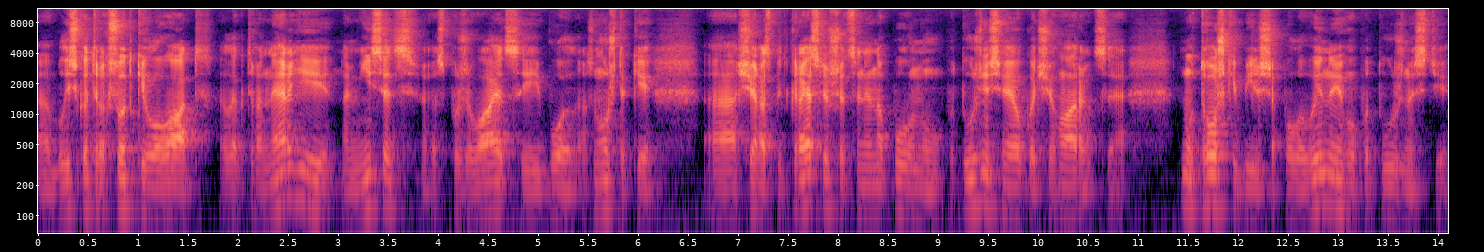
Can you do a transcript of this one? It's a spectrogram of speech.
е, близько 300 кВт електроенергії на місяць споживає цей бойлер. Знову ж таки, е, ще раз підкреслю, що це не на повну потужність його кочегару, це ну, трошки більше половини його потужності.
